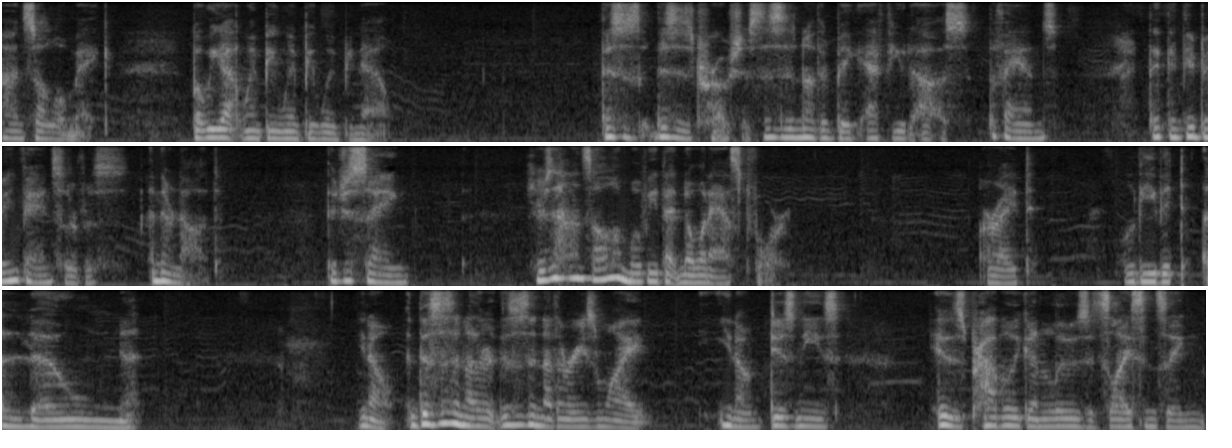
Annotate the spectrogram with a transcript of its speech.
Han Solo make, but we got Wimpy Wimpy Wimpy now. This is this is atrocious. This is another big fu to us, the fans. They think they're doing fan service, and they're not. They're just saying, "Here's a Han Solo movie that no one asked for." All right, leave it alone. You know, this is another this is another reason why, you know, Disney's is probably going to lose its licensing,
